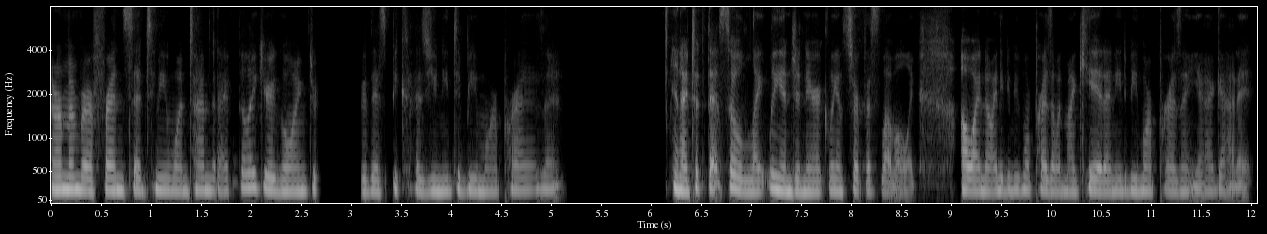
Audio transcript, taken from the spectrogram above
I remember a friend said to me one time that I feel like you're going through this because you need to be more present. And I took that so lightly and generically and surface level, like, oh, I know I need to be more present with my kid. I need to be more present. Yeah, I got it.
